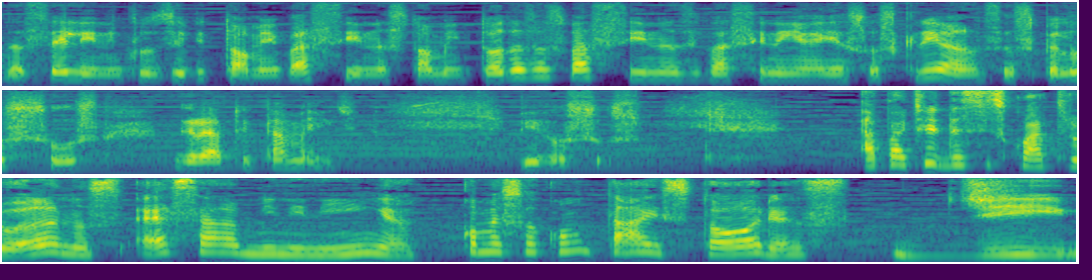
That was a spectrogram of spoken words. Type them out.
da Celina. Inclusive, tomem vacinas, tomem todas as vacinas e vacinem aí as suas crianças pelo SUS gratuitamente. Viva o SUS! A partir desses quatro anos, essa menininha começou a contar histórias de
